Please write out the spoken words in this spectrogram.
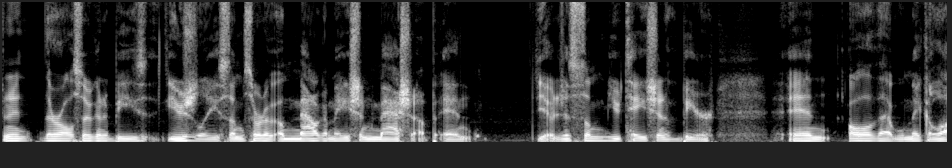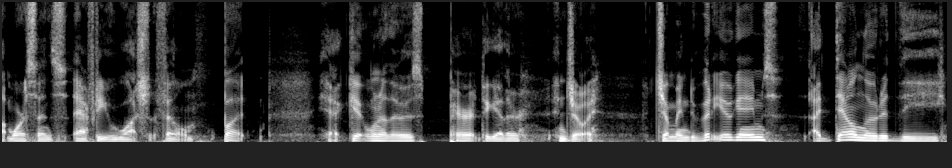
And they're also going to be usually some sort of amalgamation mashup and you know just some mutation of beer. And all of that will make a lot more sense after you watch the film. But yeah, get one of those, pair it together, enjoy. Jumping to video games, I downloaded the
